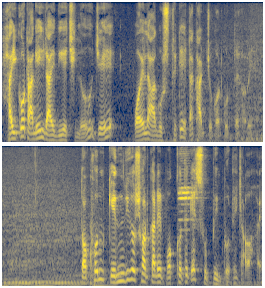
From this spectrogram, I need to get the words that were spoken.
হাইকোর্ট আগেই রায় দিয়েছিল যে পয়লা আগস্ট থেকে এটা কার্যকর করতে হবে। তখন কেন্দ্রীয় সরকারের পক্ষ থেকে সুপ্রিম কোর্টে যাওয়া হয়।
